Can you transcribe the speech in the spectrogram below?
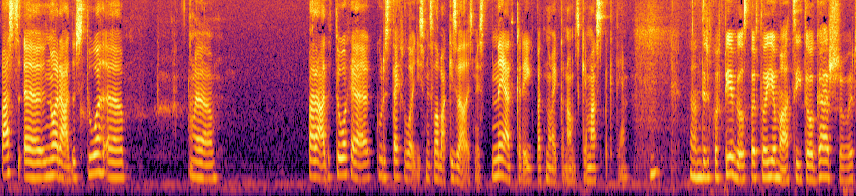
Pas, norāda uz to, parāda to, ka, kuras tehnoloģijas mēs labāk izvēlēsimies, neatkarīgi pat no ekonomiskiem aspektiem. Mm. Andri, ko piebilst par to iemācīto garšu? Ir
